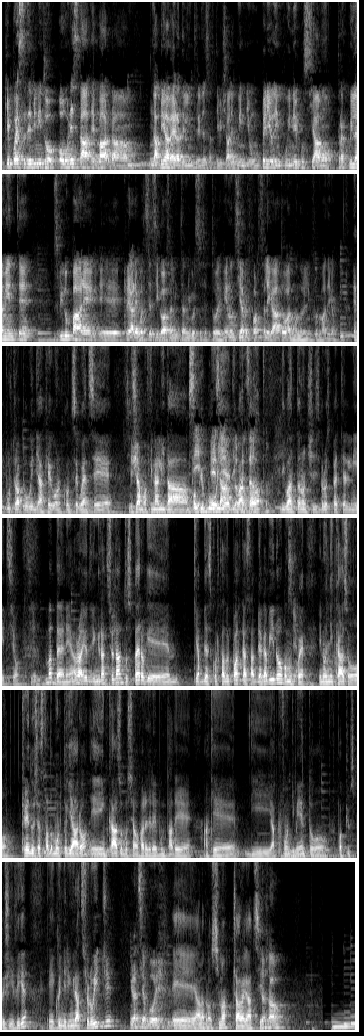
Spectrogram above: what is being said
che può essere definito o un'estate barra una primavera dell'intelligenza artificiale, quindi un periodo in cui noi possiamo tranquillamente sviluppare e creare qualsiasi cosa all'interno di questo settore che non sia per forza legato al mondo dell'informatica. E purtroppo quindi anche con conseguenze, sì. diciamo, finalità un sì, po' più buie esatto, di, quanto, esatto. di, quanto, non ci si prospetti all'inizio. Sì. Va bene, allora io ti ringrazio tanto, spero che chi abbia ascoltato il podcast abbia capito, comunque in ogni caso credo sia stato molto chiaro e in caso possiamo fare delle puntate anche di approfondimento un po' più specifiche e quindi ringrazio Luigi Grazie a voi. E alla prossima. Ciao ragazzi. Ciao ciao.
